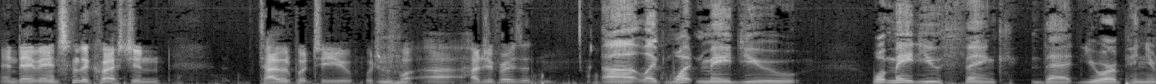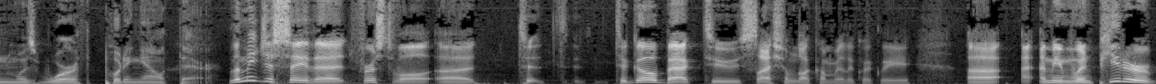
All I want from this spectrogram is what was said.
and Dave answer the question Tyler put to you, which was Mhm. what uh, how'd you phrase it? Uh, like, what made you, what made you think that your opinion was worth putting out there? Let me just say that first of all, uh, to to go back to slashfilm.com really quickly. Uh, I, I mean, when Peter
